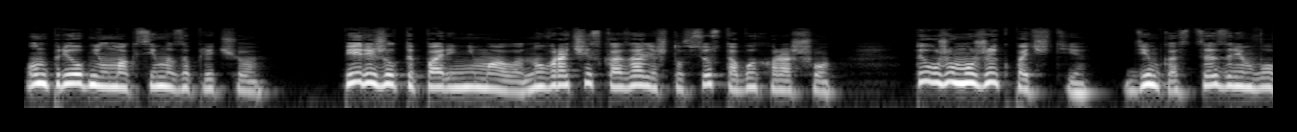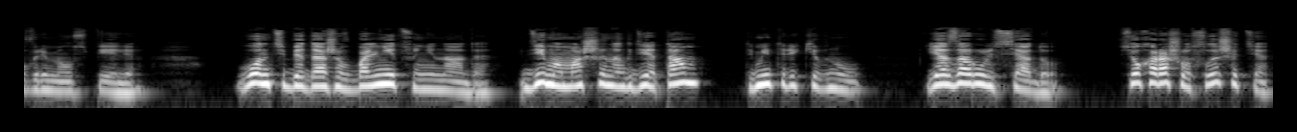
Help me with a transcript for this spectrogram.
Он приобнял Максима за плечо. «Пережил ты, парень, немало, но врачи сказали, что все с тобой хорошо. Ты уже мужик почти. Димка с Цезарем вовремя успели. Вон тебе даже в больницу не надо. Дима, машина где там? Дмитрий кивнул. Я за руль сяду. Все хорошо, слышите?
